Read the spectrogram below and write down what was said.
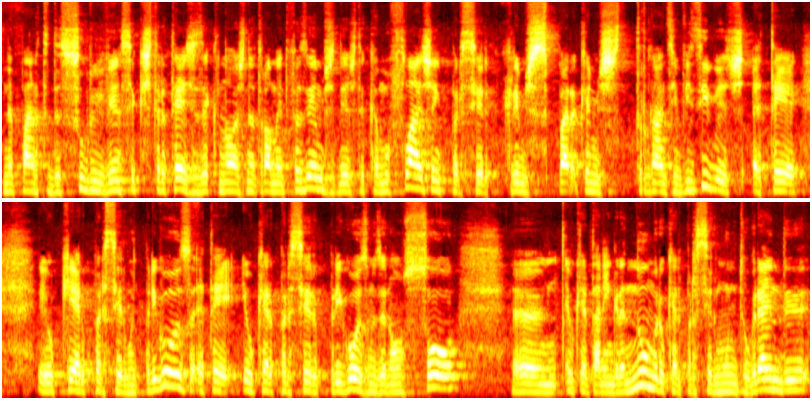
na, parte da sobrevivência, que estratégias é que nós naturalmente fazemos, desde a camuflagem, parecer que queremos, queremos tornar-nos invisíveis, até eu quero parecer muito perigoso, até eu quero parecer perigoso, mas eu não sou, hum, eu quero estar em grande número, eu quero parecer muito grande.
